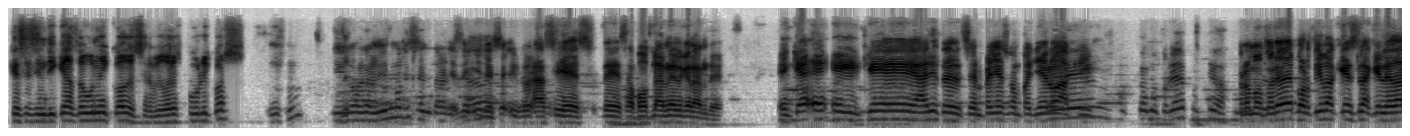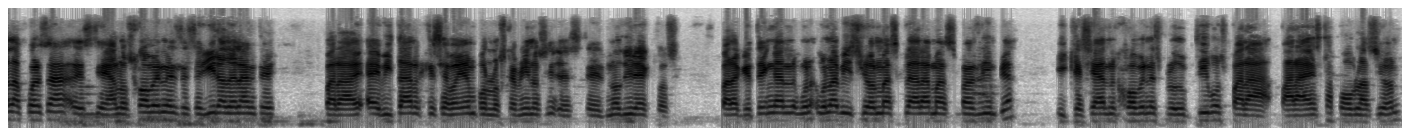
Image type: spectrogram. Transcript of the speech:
que es el sindicato único de servidores públicos. Y el organismo descentralizado. así es, de Zapotlán el Grande. ¿En qué, en, qué área te desempeñas, compañero? aquí. Promotoría deportiva. Promotoría deportiva, que es la que le da la fuerza este, a los jóvenes de seguir adelante para evitar que se vayan por los caminos este, no directos, para que tengan una, visión más clara, más, más limpia y que sean jóvenes productivos para, para esta población,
